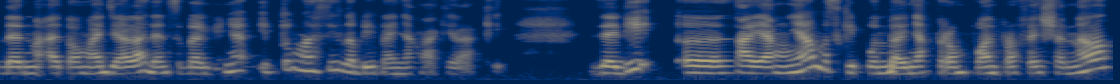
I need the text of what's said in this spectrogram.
dan atau majalah dan sebagainya itu masih lebih banyak laki-laki. Jadi eh, sayangnya meskipun banyak perempuan profesional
